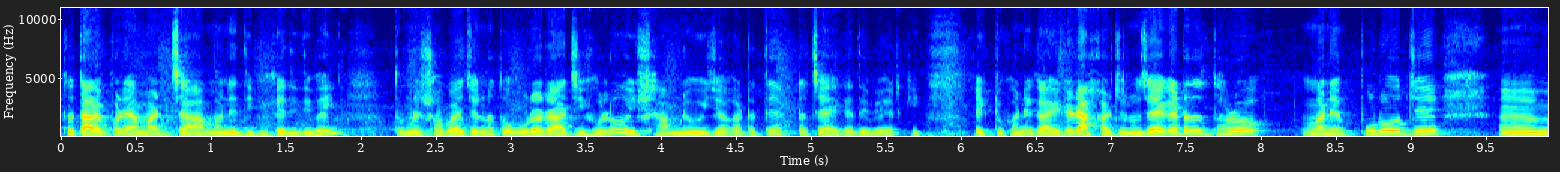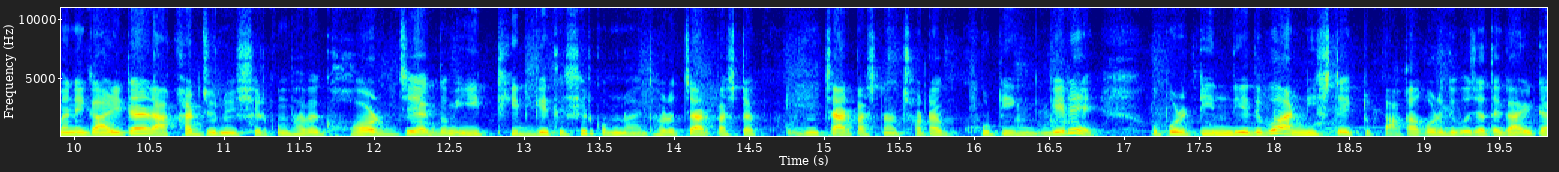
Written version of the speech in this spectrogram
তো তারপরে আমার যা মানে দীপিকা দিদিভাই তোমরা সবাই জানো তো ওরা রাজি হলো ওই সামনে ওই জায়গাটাতে একটা জায়গা দেবে আর কি। একটুখানি গাড়িটা রাখার জন্য। জায়গাটা তো ধরো মানে পুরো যে মানে গাড়িটা রাখার জন্য সেরকমভাবে ঘর যে একদম ইট ঠিট গেঁথে সেরকম নয়। ধরো চার পাঁচটা চার পাঁচ না, ছটা খুঁটি গেড়ে উপরে টিন দিয়ে দেবো আর নিচটা একটু পাকা করে দেবো যাতে গাড়িটা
